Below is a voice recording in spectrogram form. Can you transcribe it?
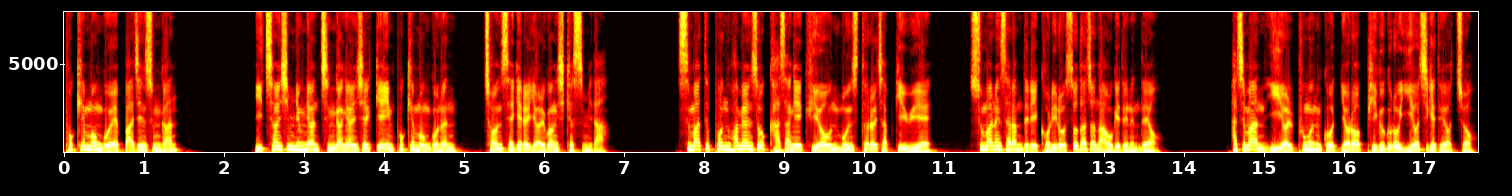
포켓몬고에 빠진 순간 2016년 증강현실 게임 포켓몬고는 전 세계를 열광시켰습니다. 스마트폰 화면 속 가상의 귀여운 몬스터를 잡기 위해 수많은 사람들이 거리로 쏟아져 나오게 되는데요. 하지만 이 열풍은 곧 여러 비극으로 이어지게 되었죠.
